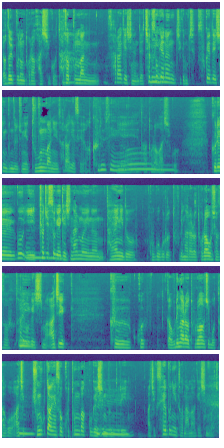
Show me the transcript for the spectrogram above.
여덟 분은 돌아가시고 다섯 아. 분만 살아 계시는데 책 네. 속에는 지금 소개되신 분들 중에 두 분만이 살아 계세요. 아, 그러세요? 예, 다 돌아가시고. 그리고 이 음. 표지 속에 계신 할머니는 다행히도 고국으로 우리나라로 돌아오셔서 살고 네. 계시지만 아직 그 고, 그러니까 우리나라로 돌아오지 못하고 아직 음. 중국 땅에서 고통받고 계신 음. 분들이 아직 세 분이 더 남아 계신 거죠.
